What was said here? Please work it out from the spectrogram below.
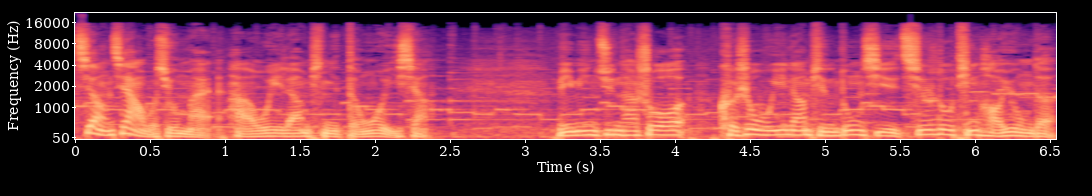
降价我就买哈，无印良品你等我一下。”明明君他说：“可是无印良品的东西其实都挺好用的，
